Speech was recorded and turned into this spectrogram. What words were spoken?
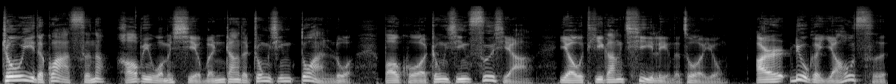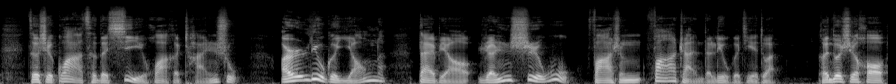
周易》的卦辞呢，好比我们写文章的中心段落，包括中心思想，有提纲挈领的作用；而六个爻辞，则是卦辞的细化和阐述。而六个爻呢，代表人事物发生发展的六个阶段。很多时候，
